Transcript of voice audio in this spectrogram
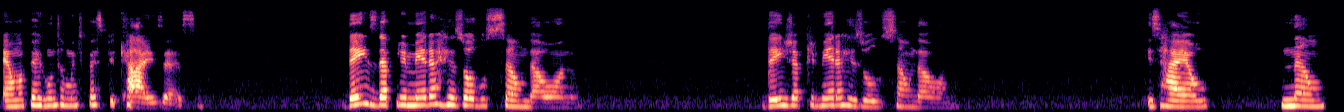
é uma pergunta muito perspicaz essa. Desde a primeira resolução da ONU, desde a primeira resolução da ONU, Israel não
